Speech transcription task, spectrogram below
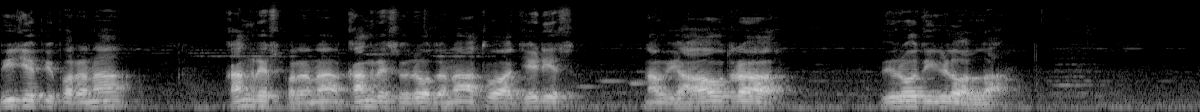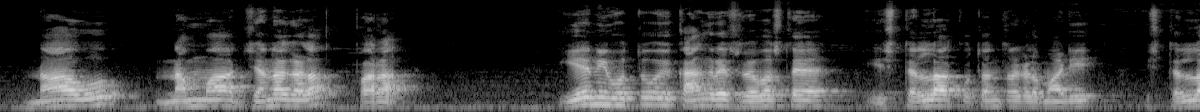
ಬಿ ಜೆ ಪಿ ಪರನ, ಕಾಂಗ್ರೆಸ್ ಪರನ, ಕಾಂಗ್ರೆಸ್ ವಿರೋಧನ ಅಥವಾ ಜೆ ಡಿ ಎಸ್, ನಾವು ಯಾವುದರ ವಿರೋಧಿಗಳು ಅಲ್ಲ. ನಾವು ನಮ್ಮ ಜನಗಳ ಪರ. ಏನಿವತ್ತು ಈ ಕಾಂಗ್ರೆಸ್ ವ್ಯವಸ್ಥೆ ಇಷ್ಟೆಲ್ಲ ಕುತಂತ್ರಗಳು ಮಾಡಿ, ಇಷ್ಟೆಲ್ಲ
